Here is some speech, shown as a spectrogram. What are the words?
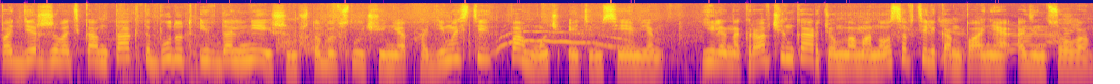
Поддерживать контакты будут и в дальнейшем, чтобы в случае необходимости помочь этим семьям. Елена Кравченко, Артем Ломоносов, телекомпания «Одинцова».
